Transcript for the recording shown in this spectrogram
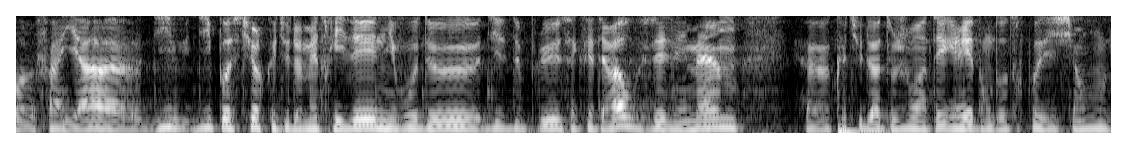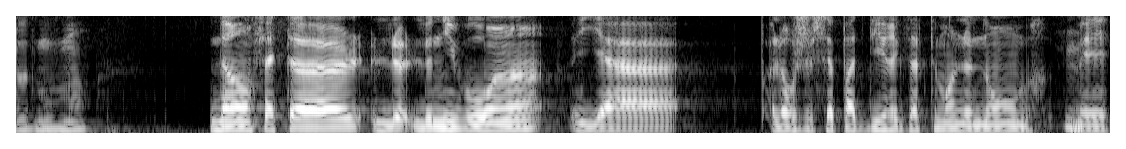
enfin, il y a euh, 10, 10 postures que tu dois maîtriser, niveau 2, 10 de plus, etc. Ou c'est les mêmes euh, que tu dois toujours intégrer dans d'autres positions ou d'autres mouvements? Non, en fait, euh, le, le niveau 1, il y a... Alors, je ne sais pas te dire exactement le nombre, Mm. mais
